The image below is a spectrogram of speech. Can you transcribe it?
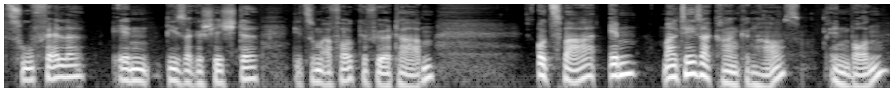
Zufälle in dieser Geschichte, die zum Erfolg geführt haben. Und zwar im Malteser Krankenhaus in Bonn.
